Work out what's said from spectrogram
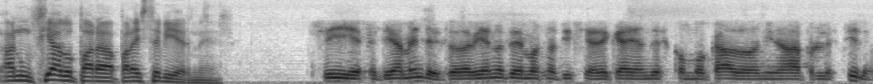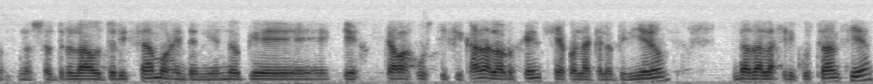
anunciado para, para este viernes. Sí, efectivamente, todavía no tenemos noticia de que hayan desconvocado ni nada por el estilo. Nosotros la autorizamos entendiendo que, que estaba justificada la urgencia con la que lo pidieron, dadas las circunstancias,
